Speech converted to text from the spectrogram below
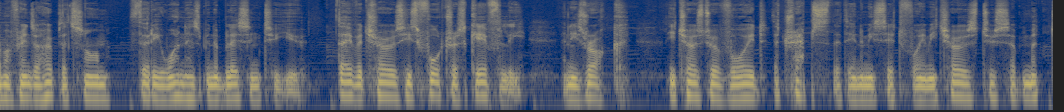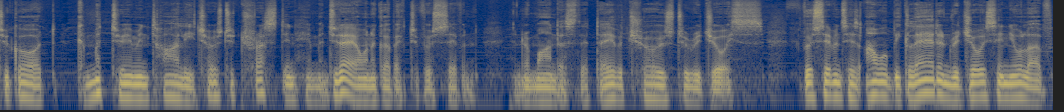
my friends, I hope that Psalm 31 has been a blessing to you. David chose his fortress carefully and his rock. He chose to avoid the traps that the enemy set for him. He chose to submit to God, commit to Him entirely. He chose to trust in Him. And today I want to go back to verse 7 and remind us that David chose to rejoice. Verse 7 says, I will be glad and rejoice in your love,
